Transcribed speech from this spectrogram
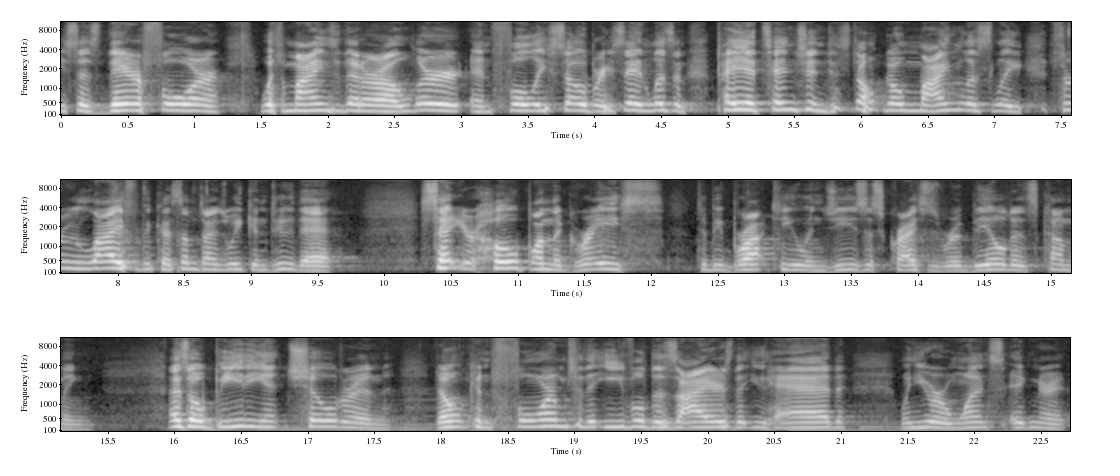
He says, Therefore, with minds that are alert and fully sober, he's saying, Listen, pay attention. Just don't go mindlessly through life because sometimes we can do that. Set your hope on the grace to be brought to you when Jesus Christ is revealed as coming. As obedient children, don't conform to the evil desires that you had when you were once ignorant.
